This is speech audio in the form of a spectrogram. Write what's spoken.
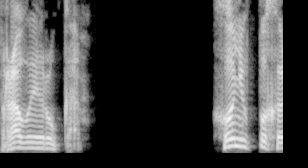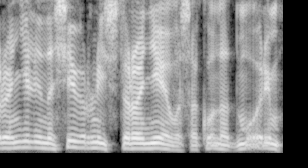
Правая рука. Хоню похоронили на северной стороне, высоко над морем,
